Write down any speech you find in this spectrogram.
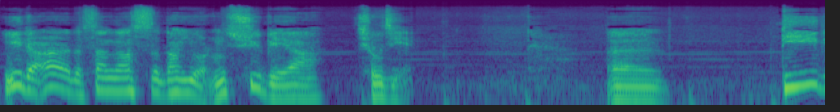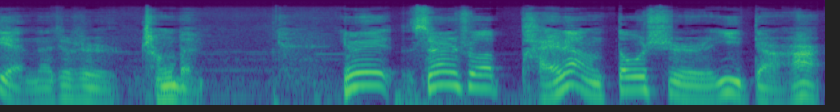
一点二的三缸、四缸有什么区别啊？求解。呃，第一点呢就是成本，因为虽然说排量都是一点二，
